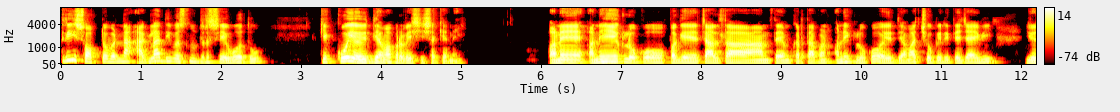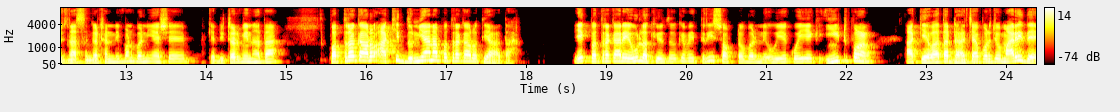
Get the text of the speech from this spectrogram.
ત્રીસ ઓક્ટોબરના આગલા દિવસનું દ્રશ્ય એવું હતું કે કોઈ અયોધ્યામાં પ્રવેશી શકે નહીં. અને અનેક લોકો પગે ચાલતા, આમ તેમ કરતા પણ અનેક લોકો અયોધ્યામાં છોપી રીતે જાય એવી યોજના સંગઠનની પણ બની હશે કે ડિટર્મિન હતા. પત્રકારો, આખી દુનિયાના પત્રકારો ત્યાં હતા. એક પત્રકારે એવું લખ્યું હતું કે ભાઈ, ત્રીસ ઓક્ટોબર નેવું એ કોઈ એક ઈંટ પણ આ કહેવાતા ઢાંચા પર જો મારી દે,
